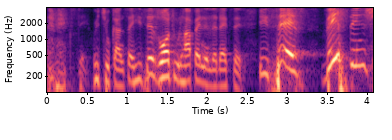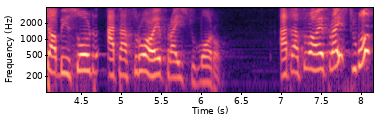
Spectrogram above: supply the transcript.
The next day, which you can say. He says what will happen in the next day. He says, these things shall be sold at a throwaway price tomorrow. At a throwaway price tomorrow?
